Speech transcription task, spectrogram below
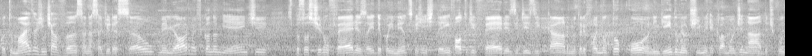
Quanto mais a gente avança nessa direção, melhor vai ficando o ambiente. As pessoas tiram férias aí, depoimentos que a gente tem, volta de férias e dizem, cara, meu telefone não tocou, ninguém do meu time reclamou de nada. Tipo,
